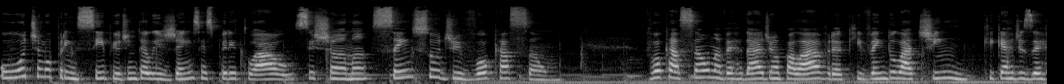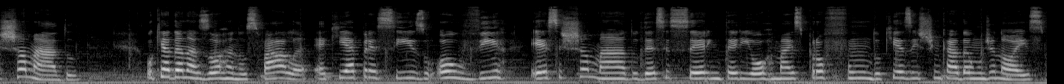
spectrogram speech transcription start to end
O último princípio de inteligência espiritual se chama senso de vocação. Vocação, na verdade, é uma palavra que vem do latim que quer dizer chamado. O que a Dana Zorra nos fala é que é preciso ouvir esse chamado desse ser interior mais profundo que existe em cada um de nós.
